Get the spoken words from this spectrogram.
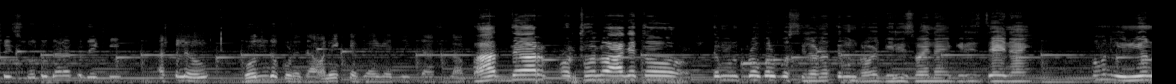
সেই স্রোতধারা তো দেখি আসলেও বন্ধ করে দেওয়া অনেকটা জায়গায় দেখে আসলাম। বাদ দেওয়ার অর্থ হলো আগে তো তেমন প্রকল্প ছিল না তেমন ভাবে ব্রিজ হয় নাই ব্রিজ দেয় নাই। তখন ইউনিয়ন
